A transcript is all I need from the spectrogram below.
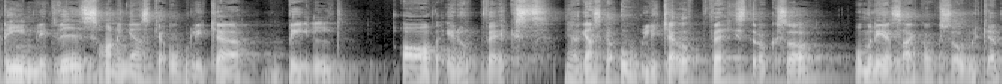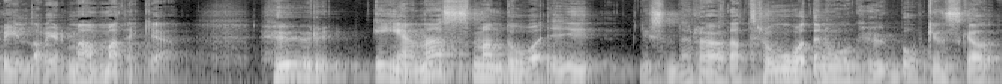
rimligtvis har ni ganska olika bild av er uppväxt. Ni har ganska olika uppväxter också. Och med det sagt också olika bild av er mamma, tänker jag. Hur enas man då i liksom den röda tråden och hur boken ska,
